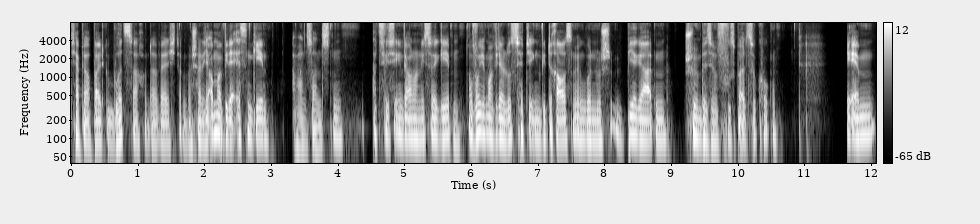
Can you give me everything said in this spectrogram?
Ich habe ja auch bald Geburtstag und da werde ich dann wahrscheinlich auch mal wieder essen gehen. Aber ansonsten hat sich es irgendwie auch noch nicht so ergeben. Obwohl ich auch mal wieder Lust hätte, irgendwie draußen irgendwo in einem Biergarten schön ein bisschen Fußball zu gucken. EM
